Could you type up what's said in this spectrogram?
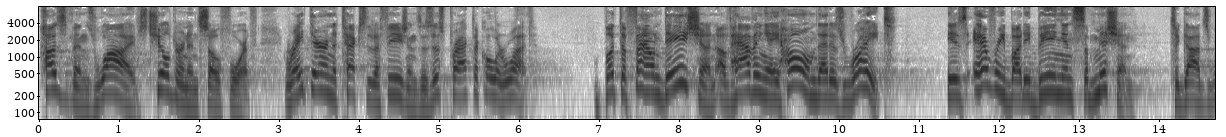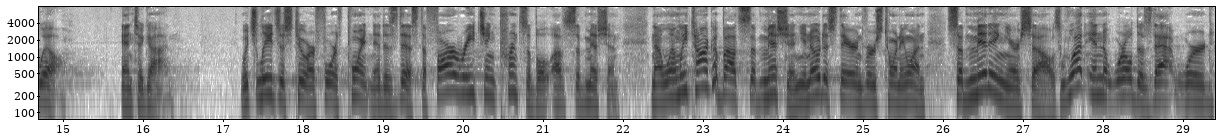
husbands, wives, children, and so forth. Right there in the text of Ephesians. Is this practical or what? But the foundation of having a home that is right is everybody being in submission to God's will and to God. Which leads us to our fourth point, and it is this the far reaching principle of submission. Now, when we talk about submission, you notice there in verse 21, submitting yourselves. What in the world does that word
